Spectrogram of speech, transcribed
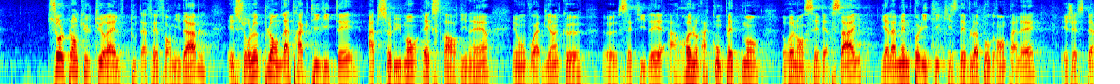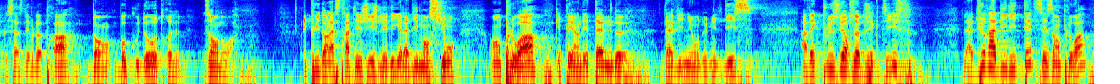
sur le plan culturel tout à fait formidable et sur le plan de l'attractivité absolument extraordinaire. Et on voit bien que euh, cette idée a, complètement relancé Versailles. Il y a la même politique qui se développe au Grand Palais et j'espère que ça se développera dans beaucoup d'autres endroits. Et puis dans la stratégie, je l'ai dit, il y a la dimension emploi, qui était un des thèmes d'Avignon 2010, avec plusieurs objectifs. La durabilité de ces emplois,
